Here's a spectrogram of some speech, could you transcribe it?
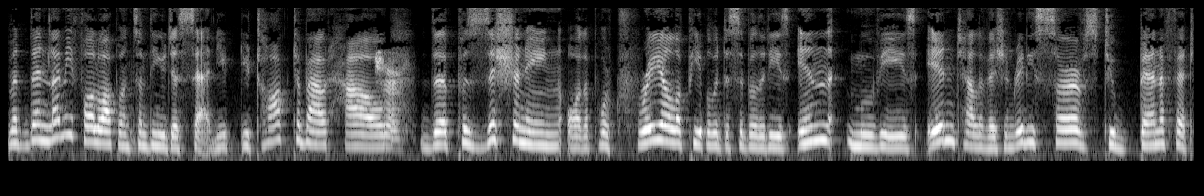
But then let me follow up on something you just said. You you talked about how sure. the positioning or the portrayal of people with disabilities in movies, in television really serves to benefit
